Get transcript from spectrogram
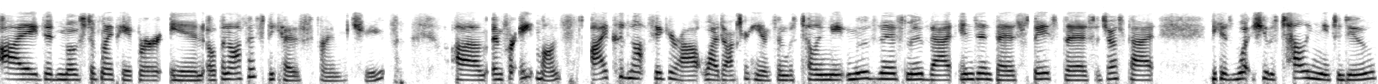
I did most of my paper in OpenOffice because I'm cheap. Um, and for eight months, I could not figure out why Dr. Hanson was telling me, move this, move that, indent this, space this, adjust that, because what she was telling me to do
